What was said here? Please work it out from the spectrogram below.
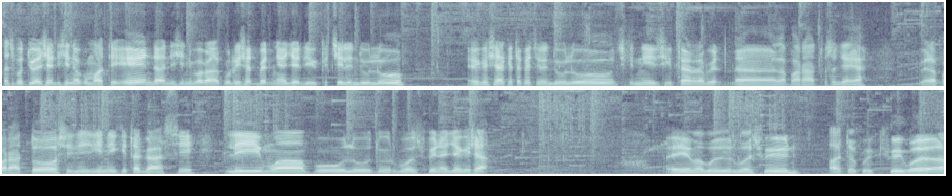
dan seperti biasa di sini aku matiin. Dan di sini bakal aku reset bednya jadi kecilin dulu. Ya guys ya kita kecilin dulu. Sini sekitar bed uh, 800 saja ya. 800 ini gini kita kasih 50 turbo spin aja guys ya. 50 turbo spin atau quick boleh ya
